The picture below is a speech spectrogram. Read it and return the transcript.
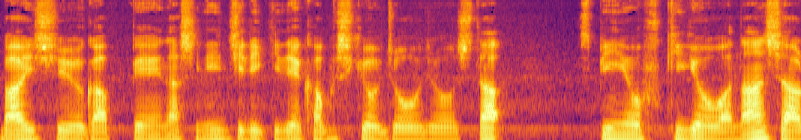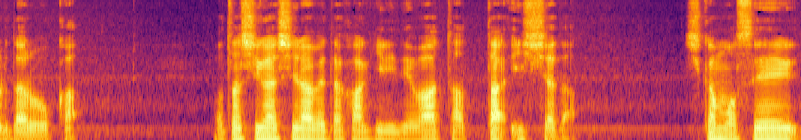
買収合併なしに自力で株式を上場したスピンオフ企業は何社あるだろうか。私が調べた限りではたった1社だ。しかも成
